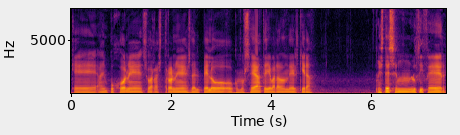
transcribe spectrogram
que a empujones o arrastrones del pelo o como sea te llevará donde él quiera. Este es un Lucifer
